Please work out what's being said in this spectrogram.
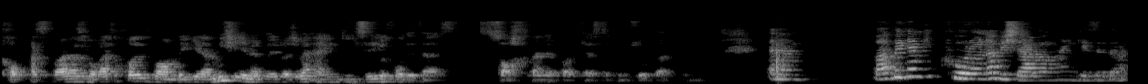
خب پس باید از لغت خودت وام بگیرم. میشه یه مقداری راجع به انگیزه خودت از ساختن پادکستتون صحبت کنیم باید بگم که کرونا بیشتر به ما انگیزه داد.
